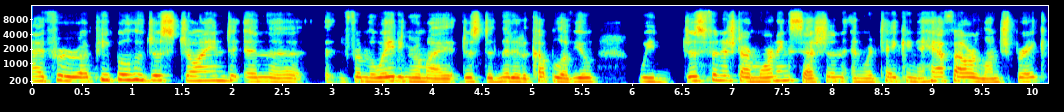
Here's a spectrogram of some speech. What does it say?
Hi, for uh, people who just joined in the from the waiting room, I just admitted a couple of you. We just finished our morning session and we're taking a half hour lunch break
